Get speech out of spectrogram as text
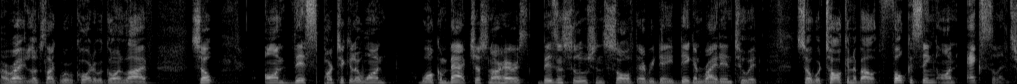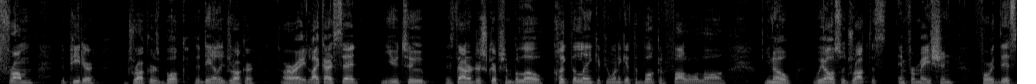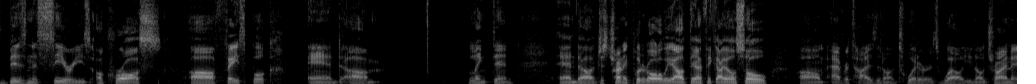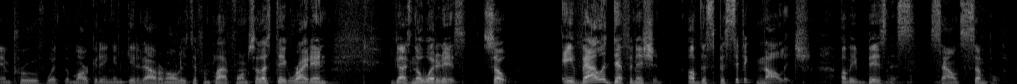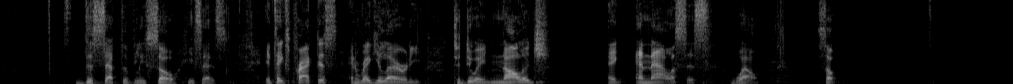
All right, looks like we're recorded. We're going live. So, on this particular one, welcome back, Justin R. Harris. Business solutions solved every day, digging right into it. So, we're talking about focusing on excellence from the Peter Drucker's book, The Daily Drucker. All right, like I said, YouTube is down in the description below. Click the link if you want to get the book and follow along. You know, we also dropped this information for this business series across uh, Facebook, and um, LinkedIn, and uh, just trying to put it all the way out there. I think I also um, advertised it on Twitter as well. You know, trying to improve with the marketing and get it out on all these different platforms. So let's dig right in. You guys know what it is. So, a valid definition of the specific knowledge of a business sounds simple. Deceptively so, he says. It takes practice and regularity to do a knowledge analysis well. So,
